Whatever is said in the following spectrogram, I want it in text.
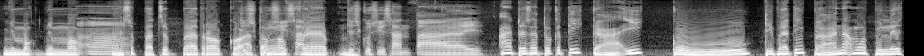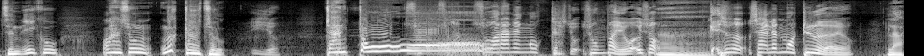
nyemok-nyemok eh, sebat-sebat rokok atau Diskusi san- nge-vape. Hmm. Diskusi santai. Ada satu ketika iku tiba-tiba anak Mobile Legend iku langsung ngegas, Cuk. Iya. Cancuk. Suarane ngegas, Cuk. Sumpah ya kok iso Nah, kayak iso silent mode lah ya. lah,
